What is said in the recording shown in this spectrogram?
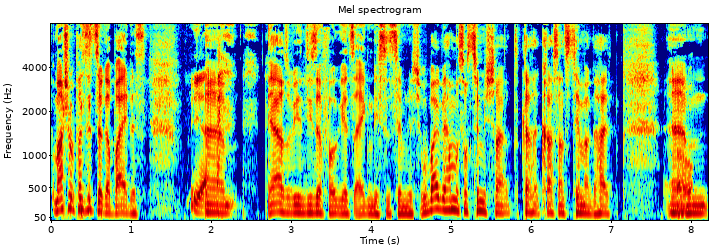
Manchmal passiert sogar beides. Ja. Ähm, ja, also wie in dieser Folge jetzt eigentlich so ziemlich. Wobei wir haben uns noch ziemlich krass ans Thema gehalten. Ähm,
